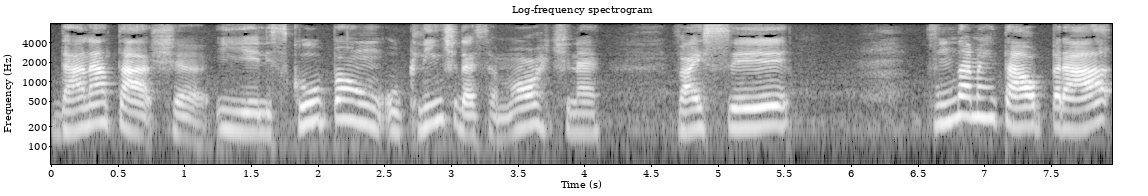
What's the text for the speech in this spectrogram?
da Natasha e eles culpam o Clint dessa morte, né? Vai ser fundamental pra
